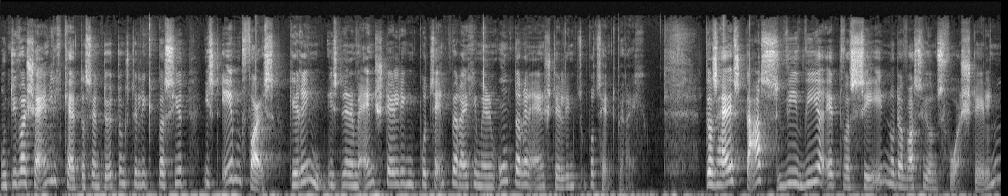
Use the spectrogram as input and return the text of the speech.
und die Wahrscheinlichkeit, dass ein Tötungsdelikt passiert, ist ebenfalls gering, ist in einem einstelligen Prozentbereich, in einem unteren einstelligen Prozentbereich. Das heißt, das, wie wir etwas sehen oder was wir uns vorstellen,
